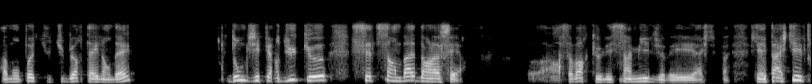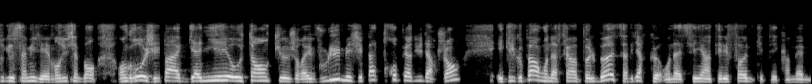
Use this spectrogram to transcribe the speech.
à mon pote youtubeur thaïlandais. Donc j'ai perdu que 700 bahts dans l'affaire alors savoir que les 5000, j'avais je n'avais pas acheté le truc de 5000, j'avais vendu 5 bon, en gros, j'ai pas gagné autant que j'aurais voulu, mais j'ai pas trop perdu d'argent. Et quelque part, on a fait un peu le buzz. Ça veut dire qu'on a essayé un téléphone qui était quand même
